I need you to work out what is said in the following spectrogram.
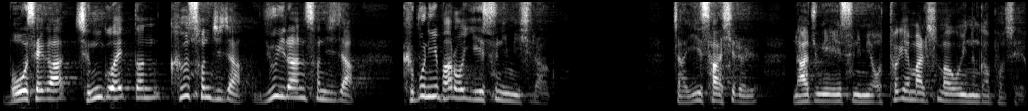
모세가 증거했던 그 선지자, 유일한 선지자, 그분이 바로 예수님이시라고. 자, 이 사실을 나중에 예수님이 어떻게 말씀하고 있는가 보세요.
